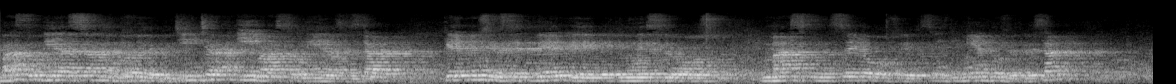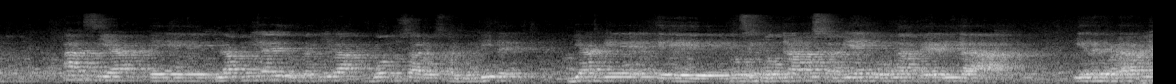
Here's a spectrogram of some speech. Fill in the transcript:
Bastoneras San Antonio de Pichincha y Bastoneras Star. Queremos extender más sinceros sentimientos de pesar hacia eh, la unidad educativa Gonzalo Albumbide, ya que eh, nos encontramos también con una pérdida irreparable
